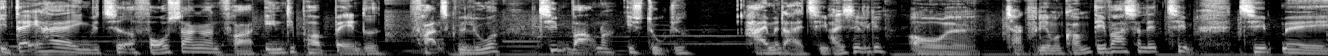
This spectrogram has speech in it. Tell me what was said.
I dag har jeg inviteret forsangeren fra indie-pop-bandet Fransk Velour, Tim Wagner, i studiet. Hej med dig, Tim. Hej Silke, og øh, tak fordi jeg må komme. Det var så lidt, Tim. Tim, øh,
